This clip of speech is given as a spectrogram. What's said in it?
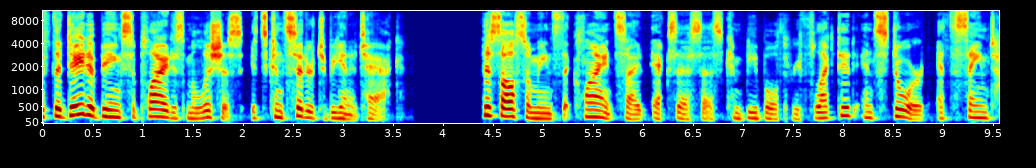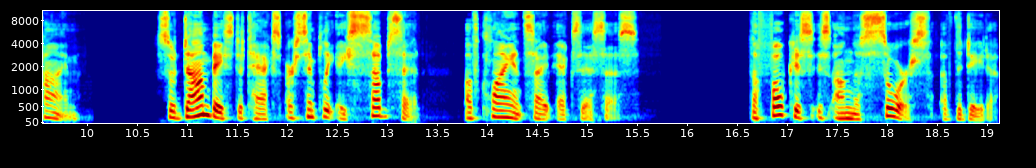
If the data being supplied is malicious, it's considered to be an attack. This also means that client-side XSS can be both reflected and stored at the same time. So DOM-based attacks are simply a subset of client-side XSS. The focus is on the source of the data.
